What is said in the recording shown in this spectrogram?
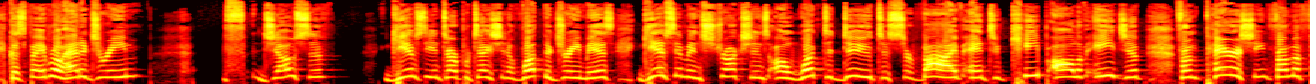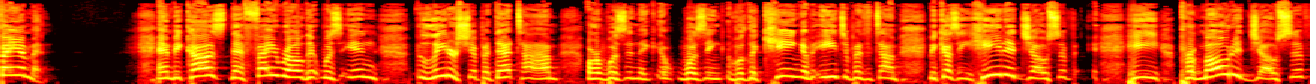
because Pharaoh had a dream. Joseph gives the interpretation of what the dream is, gives him instructions on what to do to survive and to keep all of Egypt from perishing from a famine. And because the Pharaoh that was in leadership at that time, or was in the, was in, was the king of Egypt at the time, because he heeded Joseph, he promoted Joseph,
